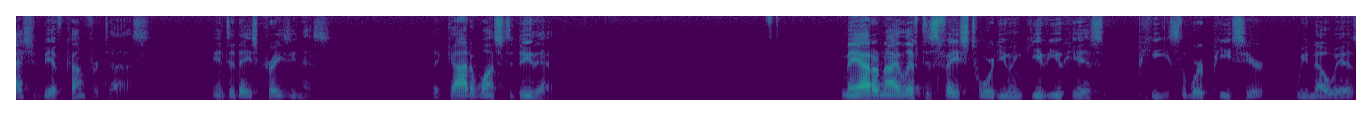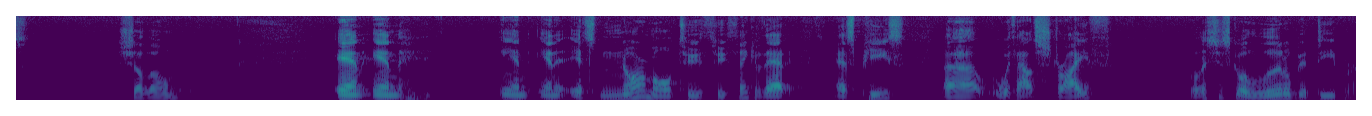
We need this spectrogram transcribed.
that should be of comfort to us in today's craziness. That God wants to do that. May Adonai lift his face toward you and give you his peace. The word peace here we know is shalom. And, and, and, and it's normal to, to think of that as peace uh, without strife. But let's just go a little bit deeper.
